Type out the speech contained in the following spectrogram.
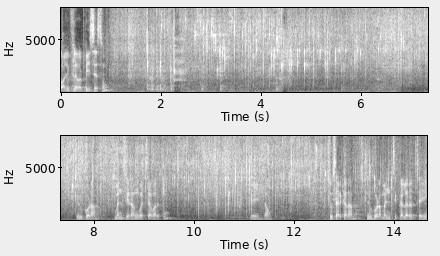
కాలీఫ్లవర్ పీసెస్. ఇవి కూడా మంచి రంగు వచ్చే వరకు వేయిద్దాం. చూశారు కదా? ఇవి కూడా మంచి కలర్ వచ్చాయి.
